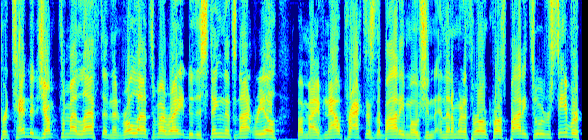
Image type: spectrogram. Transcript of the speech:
pretend to jump to my left and then roll out to my right and do this thing that's not real, but I've now practiced the body motion, and then I'm going to throw across body to a receiver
